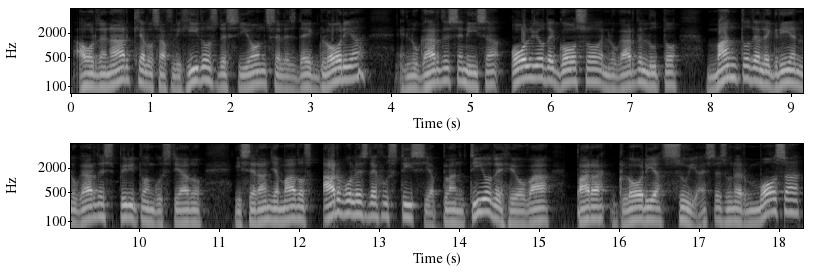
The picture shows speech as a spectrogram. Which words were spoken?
a ordenar que a los afligidos de Sión se les dé gloria en lugar de ceniza, óleo de gozo en lugar de luto, manto de alegría en lugar de espíritu angustiado, y serán llamados árboles de justicia, plantío de Jehová para gloria suya. Esta es una hermosa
